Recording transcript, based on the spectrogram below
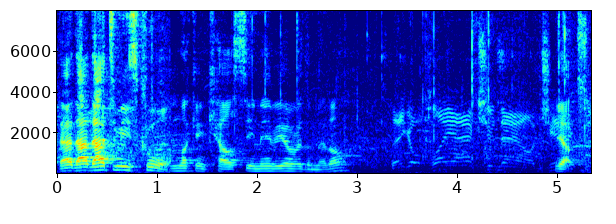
That, that, that to me is cool. I'm looking Kelce maybe over the middle. They go play action now. Yep. Jackson.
